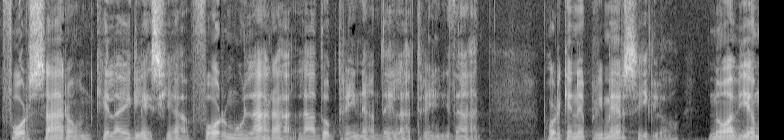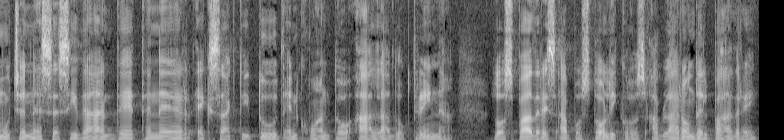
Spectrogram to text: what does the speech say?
forzaron que la Iglesia formulara la doctrina de la Trinidad, porque en el primer siglo no había mucha necesidad de tener exactitud en cuanto a la doctrina. Los padres apostólicos hablaron del Padre,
